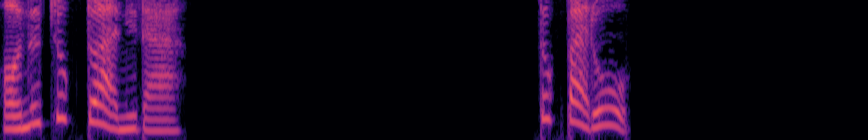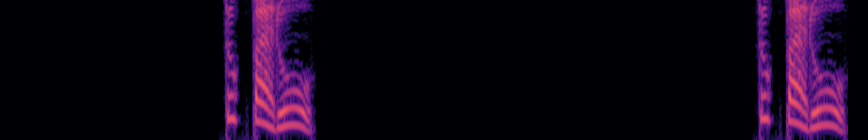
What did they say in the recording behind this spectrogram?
어느 쪽도 아니다. 똑바로. 똑바로. 똑바로.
